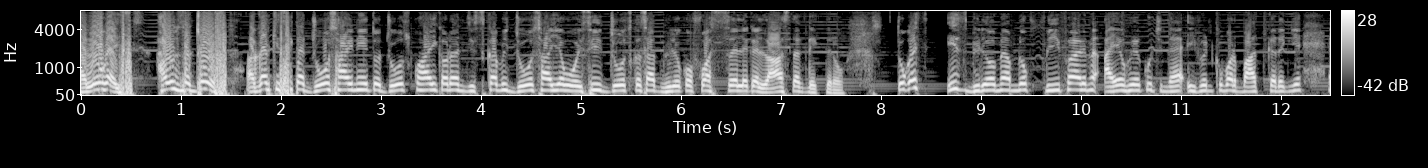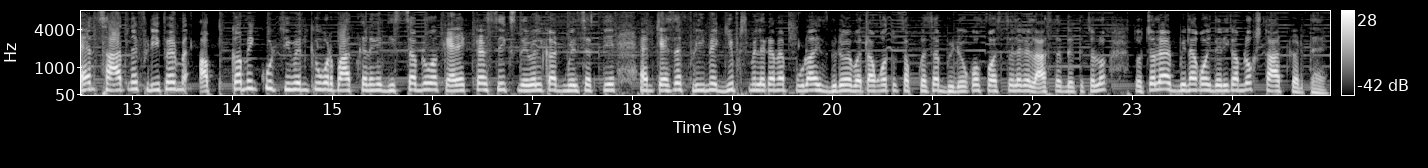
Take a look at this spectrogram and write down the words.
Hello guys how is the जोश अगर किसी का जोश हाई नहीं तो जोश को हाई करो जिसका भी जोश हाई है, वो इसी जोश के साथ वीडियो को फ़र्स्ट से लेकर लास्ट तक देखते रहो। तो गाइस इस वीडियो में हम लोग फ्री फायर में आए हुए कुछ नए इवेंट के ऊपर बात करेंगे एंड साथ में फ्री फायर में अपकमिंग कुछ इवेंट के ऊपर बात करेंगे जिससे हम लोग का कैरेक्टर सिक्स लेवल कार्ड मिल सकती है एंड कैसे फ्री में गिफ्ट्स मिलेगा मैं पूरा इस वीडियो में बताऊँगा तो सबके सब वीडियो को फ़र्स्ट से लेकर लास्ट तक देखते चलो। तो चलो यार, बिना कोई देरी का हम लोग स्टार्ट करते हैं।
